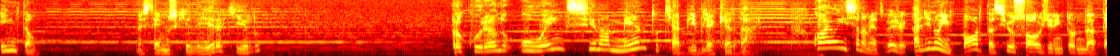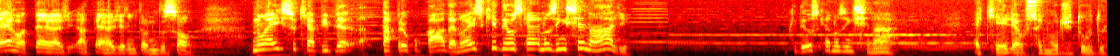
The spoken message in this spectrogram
então, nós temos que ler aquilo procurando o ensinamento que a Bíblia quer dar. Qual é o ensinamento? Veja, ali não importa se o Sol gira em torno da Terra ou a Terra, a terra gira em torno do Sol. Não é isso que a Bíblia está preocupada, não é isso que Deus quer nos ensinar ali. O que Deus quer nos ensinar é que Ele é o Senhor de tudo,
